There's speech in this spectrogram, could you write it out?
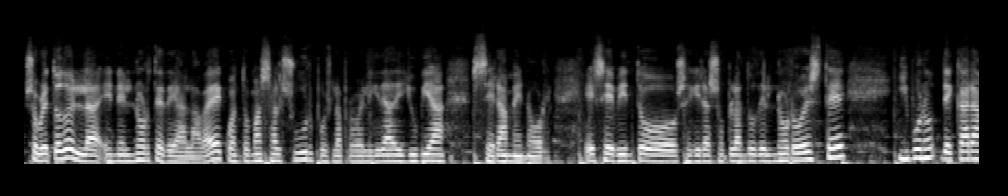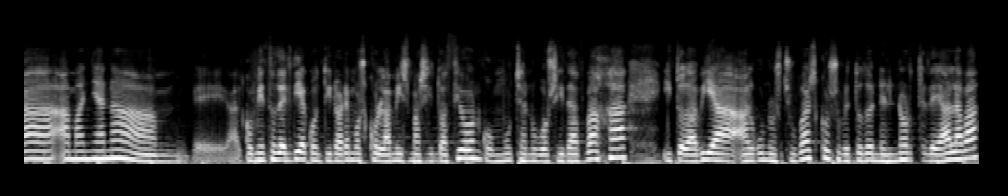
sobre todo en, la, en el norte de Álava. Cuanto más al sur, pues la probabilidad de lluvia será menor. Ese viento seguirá soplando del noroeste. Y bueno, de cara a mañana, eh, al comienzo del día continuaremos con la misma situación, con mucha nubosidad baja y todavía algunos chubascos, sobre todo en el norte de Álava,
